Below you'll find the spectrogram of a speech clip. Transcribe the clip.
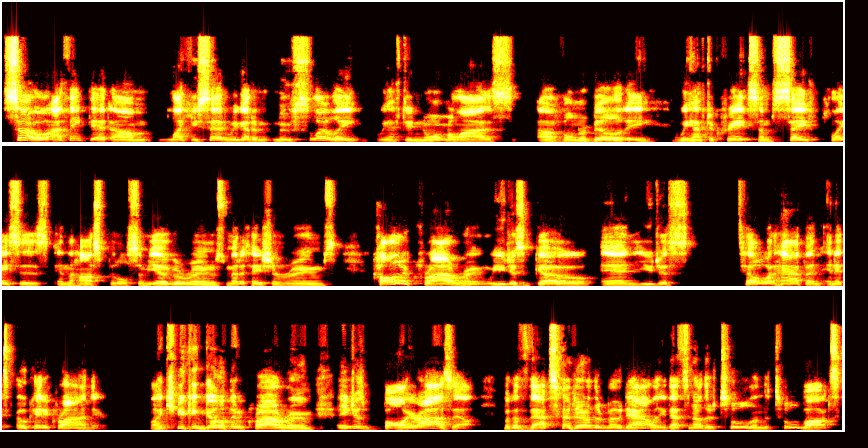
So I think that, um, like you said, we got to move slowly. We have to normalize uh, vulnerability. We have to create some safe places in the hospital, some yoga rooms, meditation rooms. Call it a cry room where you just go and you just tell what happened, and it's okay to cry in there. Like you can go in the cry room and you just bawl your eyes out because that's another modality. That's another tool in the toolbox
